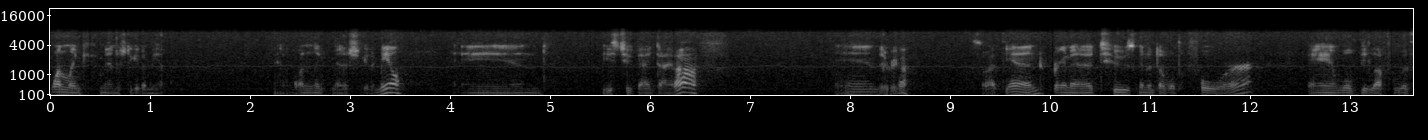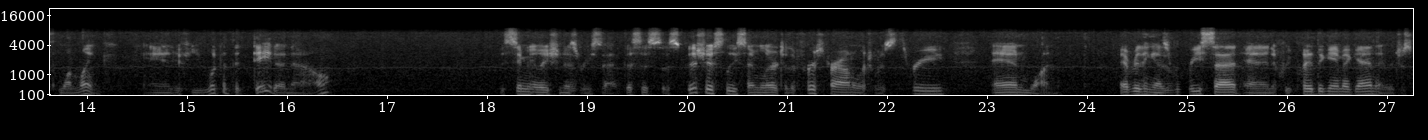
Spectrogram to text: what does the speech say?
One lynx managed to get a meal. And one lynx managed to get a meal. And these two guys died off. And there we go. So at the end, we're gonna two is gonna double to four, and we'll be left with one lynx. And if you look at the data now, the simulation is reset. This is suspiciously similar to the first round, which was three and one. Everything has reset, and if we played the game again, it would just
